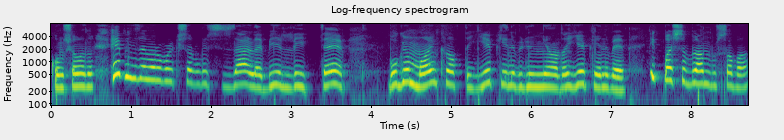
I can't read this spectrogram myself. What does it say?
Konuşamadım. Hepinize merhaba arkadaşlar. Bugün sizlerle birlikte bugün Minecraft'ta yepyeni bir dünyada yepyeni bir ev. İlk başta ben bu sabah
